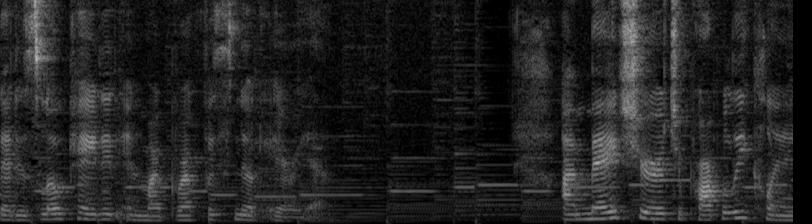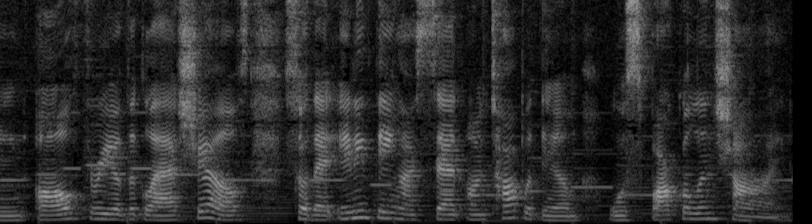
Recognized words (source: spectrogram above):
that is located in my breakfast nook area. I made sure to properly clean all three of the glass shelves so that anything I set on top of them will sparkle and shine.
